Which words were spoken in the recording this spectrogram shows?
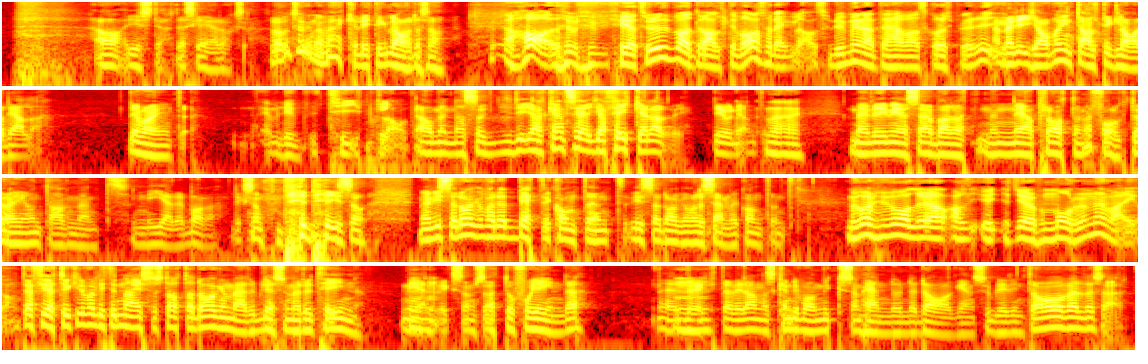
ja just det, det ska jag göra också. Så jag var tvungen att verka lite glad och så. Jaha, för jag trodde bara att du alltid var sådär glad, så du menar att det här var skådespeleri? Ja, men jag var ju inte alltid glad i alla. Det var jag ju inte. Du är typ glad. Ja men alltså, jag kan inte säga, jag fejkade aldrig. Det gjorde jag inte. Nej. Men det är mer så här bara att när jag pratar med folk då är jag inte allmänt nere bara. Liksom. Det, det är så. Men vissa dagar var det bättre content, vissa dagar var det sämre content. Men varför valde du att göra det på morgonen varje gång? Därför jag tycker det var lite nice att starta dagen med. Det blev som en rutin. Mer Mm. liksom, så att då får jag in det eh, Mm. direkt. Därvid, annars kan det vara mycket som händer under dagen så blir det inte av eller så här.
